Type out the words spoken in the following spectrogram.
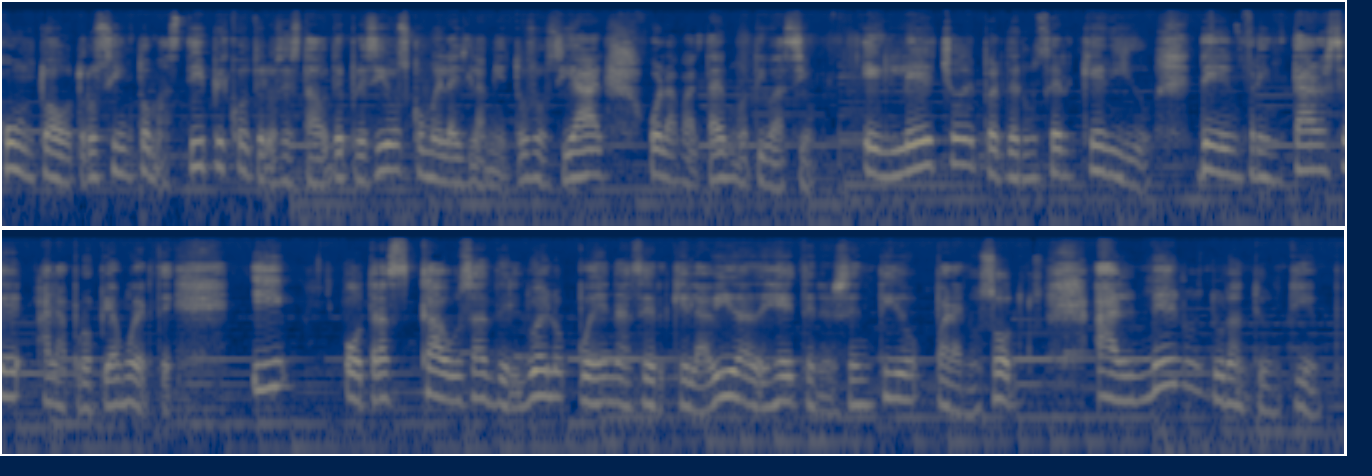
junto a otros síntomas típicos de los estados depresivos como el aislamiento social o la falta de motivación. El hecho de perder un ser querido, de enfrentarse a la propia muerte y otras causas del duelo pueden hacer que la vida deje de tener sentido para nosotros, al menos durante un tiempo.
